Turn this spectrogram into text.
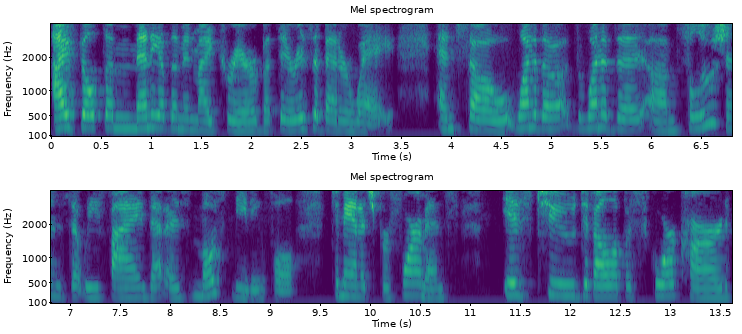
I've built them, many of them in my career, but there is a better way. And so one of the, one of the um, solutions that we find that is most meaningful to manage performance is to develop a scorecard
